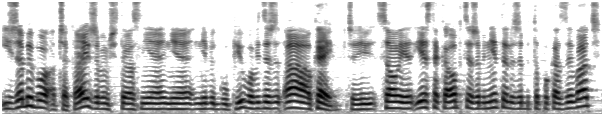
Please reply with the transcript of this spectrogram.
I żeby było, a czekaj, żebym się teraz nie, nie, nie wygłupił, bo widzę, że, a okej, okay, czyli są, jest taka opcja, żeby nie tyle, żeby to pokazywać,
